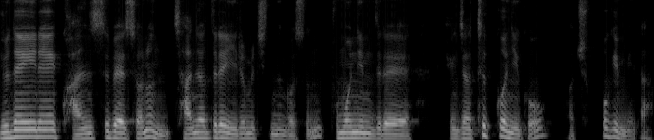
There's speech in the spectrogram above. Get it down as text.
유대인의 관습에서는 자녀들의 이름을 짓는 것은 부모님들의 굉장히 특권이고 어, 축복입니다.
